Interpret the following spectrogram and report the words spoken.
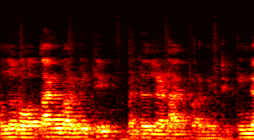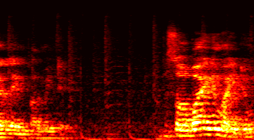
ഒന്ന് റോത്താങ് പെർമിറ്റ് മറ്റേത് Ladakh permit inner line permit സ്വാഭാവികമായിട്ടും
